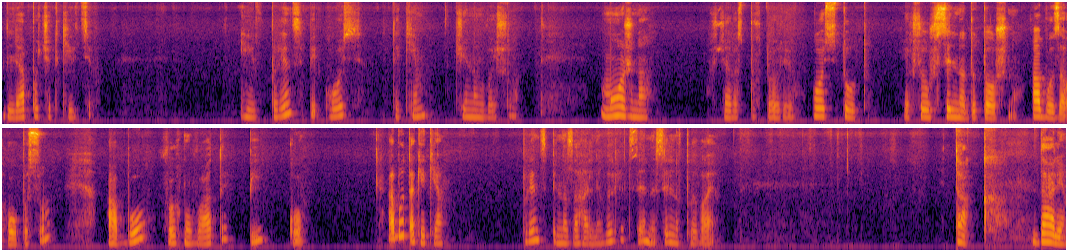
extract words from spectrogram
для початківців. І, в принципі, ось таким чином вийшло. Можна, ще раз повторюю, ось тут, якщо ж сильно дотошно, або за описом, або формувати піко. Або так, як я. В принципі, на загальний вигляд це не сильно впливає. Так, далі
